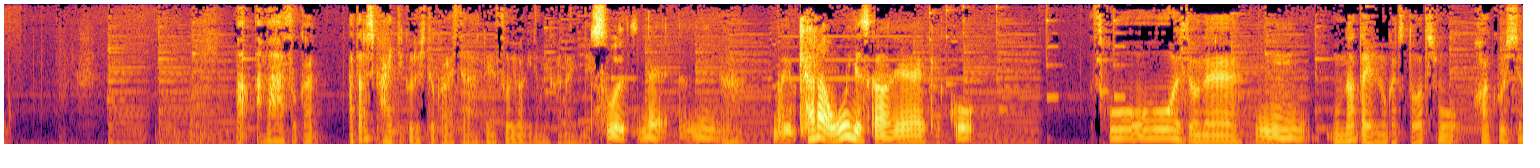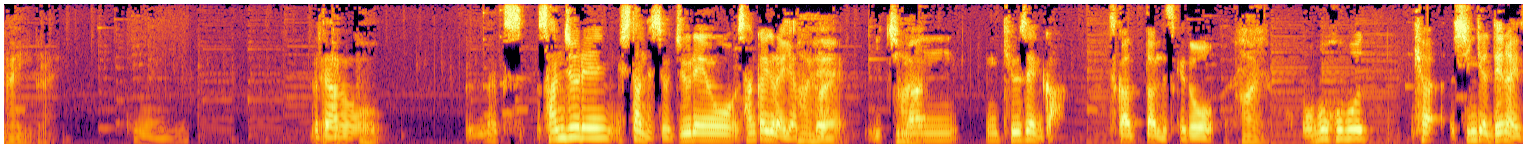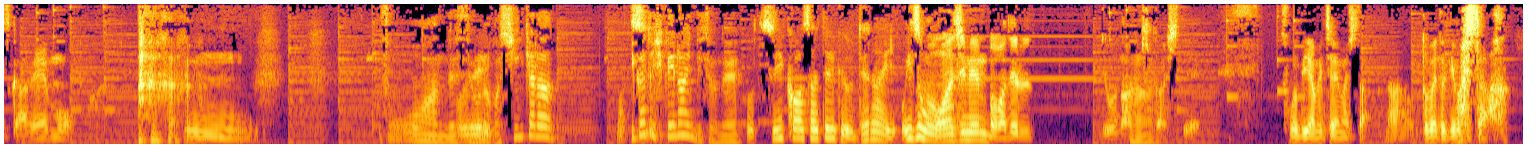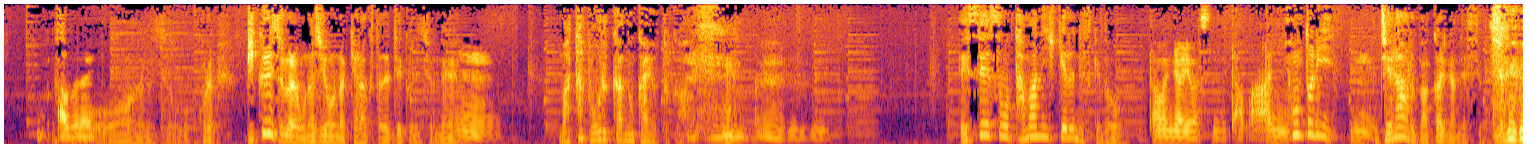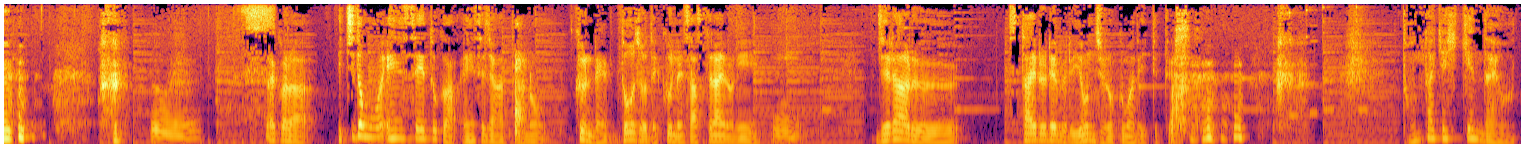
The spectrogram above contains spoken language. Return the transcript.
まあ、まあ、そうか。新しく入ってくる人からしたらね、そういうわけにもいかないんで。そうですね。うんうん。まあ、キャラ多いですからね、結構。そうですよね。うん。もう何体いるのかちょっと私も把握してないぐらい。うん、だってあのなんか30連したんですよ。10連を3回ぐらいやって、はいはい1万9000か使ったんですけど、はい。ほぼほぼキャ新キャラ出ないですからね、もう。うん。そうなんですよ。だから新キャラ、意外と引けないんですよね。追加はされてるけど出ない。いつも同じメンバーが出るような気がして、そこでやめちゃいました。あ止めときました。危ないそうなんですよ。これ、びっくりするぐらい同じようなキャラクター出てくるんですよね。うん。またボールカンのかよとか。うんうんうん、SS もたまに弾けるんですけど、たまにありますね、たまに。本当にうん。ジェラールばっかりなんですよ。うん。だから、一度も遠征とか、遠征じゃなくて、あの、訓練、道場で訓練させてないのに、うん。ジェラール、スタイルレベル46まで行ってて、どんだけ弾けんだよ。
